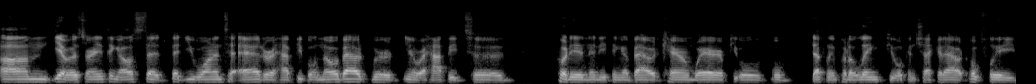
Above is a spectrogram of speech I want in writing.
Um. Yeah. Was there anything else that that you wanted to add or have people know about? We're you know we're happy to put in anything about care and wear. People will definitely put a link. People can check it out. Hopefully,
